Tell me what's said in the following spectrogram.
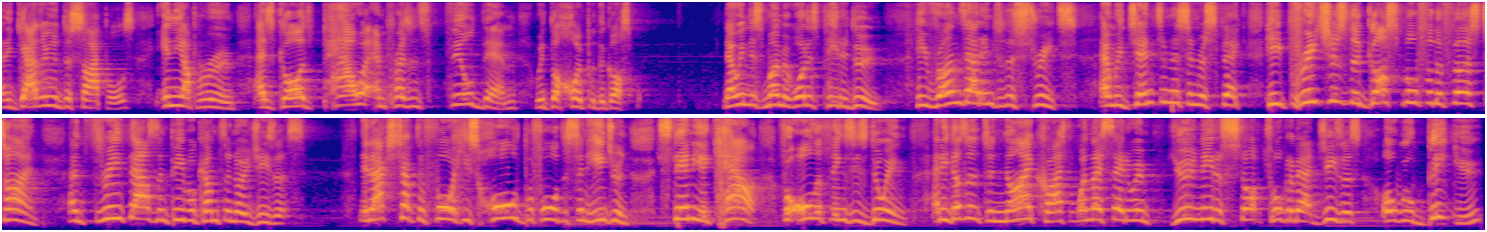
and the gathering of disciples in the upper room as God's power and presence filled them with the hope of the gospel. Now, in this moment, what does Peter do? He runs out into the streets and with gentleness and respect, he preaches the gospel for the first time, and 3,000 people come to know Jesus. In Acts chapter 4, he's hauled before the Sanhedrin, standing account for all the things he's doing. And he doesn't deny Christ, but when they say to him, You need to stop talking about Jesus or we'll beat you,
